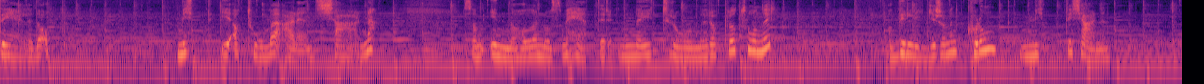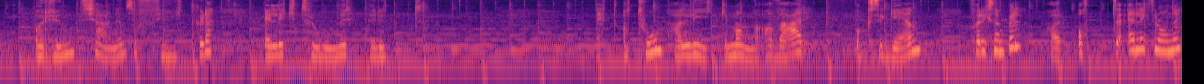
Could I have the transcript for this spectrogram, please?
dele det opp. Midt i atomet er det en kjerne som inneholder noe som heter nøytroner og protoner. Og de ligger som en klump midt i kjernen. Og rundt kjernen så fyker det elektroner rundt atom har like mange av hver. Oksygen, f.eks., har åtte elektroner,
